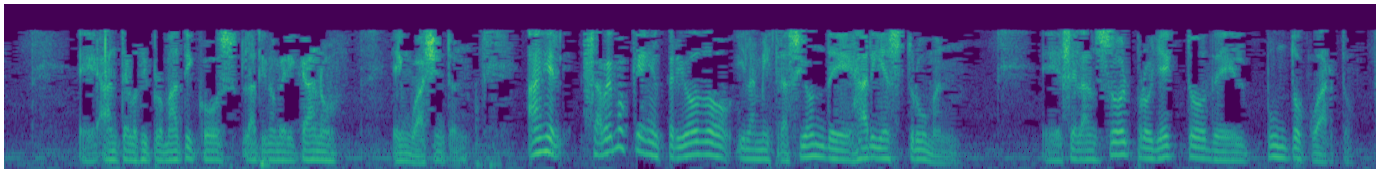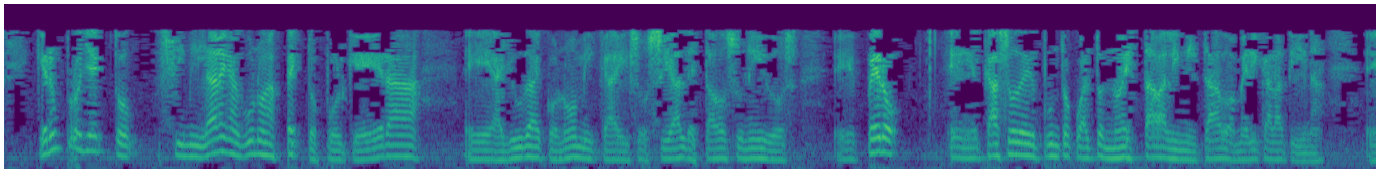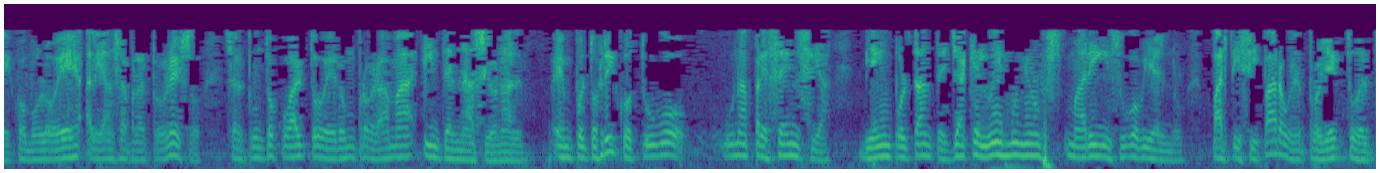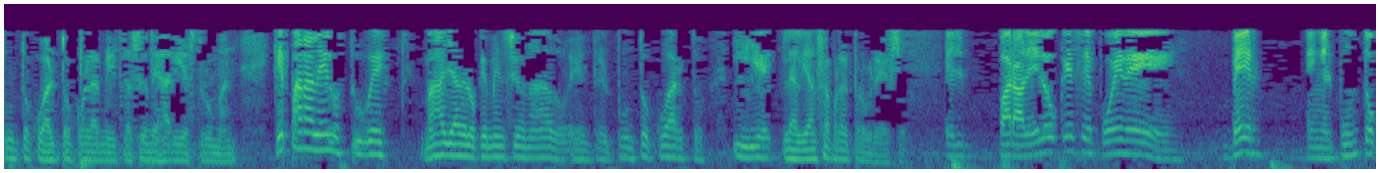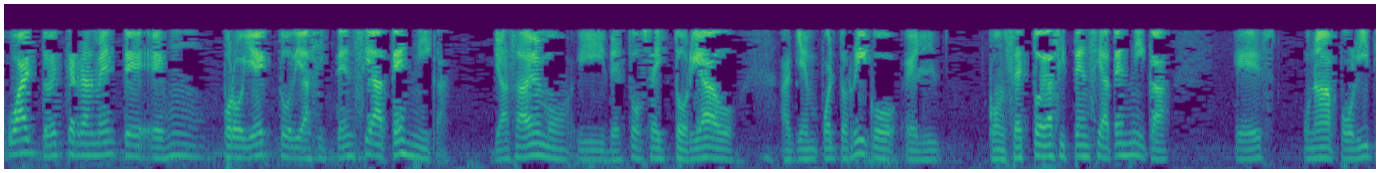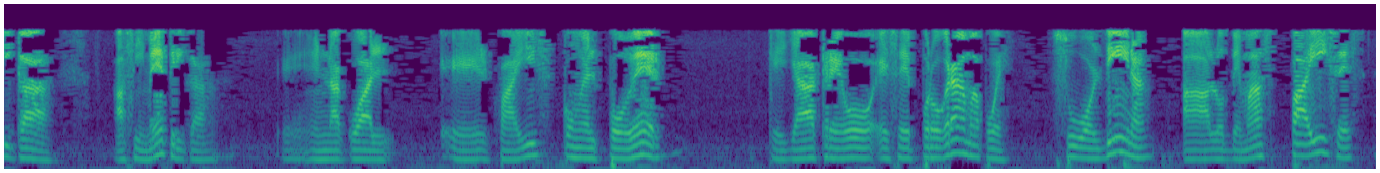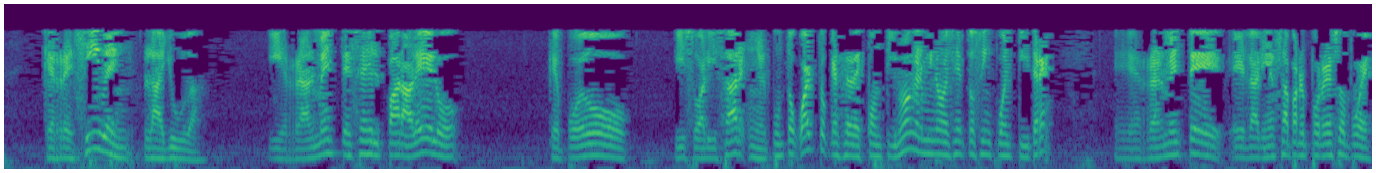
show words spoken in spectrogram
eh, ante los diplomáticos latinoamericanos en Washington. Ángel, sabemos que en el periodo y la administración de Harry S. Truman eh, se lanzó el proyecto del punto cuarto, que era un proyecto similar en algunos aspectos porque era eh, ayuda económica y social de Estados Unidos eh, pero en el caso del punto cuarto no estaba limitado a América Latina, eh, como lo es Alianza para el Progreso. O sea, el punto cuarto era un programa internacional. En Puerto Rico tuvo una presencia bien importante, ya que Luis Muñoz Marín y su gobierno participaron en el proyecto del punto cuarto con la administración de Harry Struman. ¿Qué paralelos tuve, más allá de lo que he mencionado, entre el punto cuarto y la Alianza para el Progreso? Paralelo que se puede ver en el punto cuarto es que realmente es un proyecto de asistencia técnica. Ya sabemos, y de esto se ha historiado aquí en Puerto Rico, el concepto de asistencia técnica es una política asimétrica eh, en la cual el país con el poder que ya creó ese programa pues subordina a los demás países que reciben la ayuda. Y realmente ese es el paralelo que puedo visualizar en el punto cuarto que se descontinuó en el 1953. Eh, realmente eh, la Alianza para el Progreso pues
